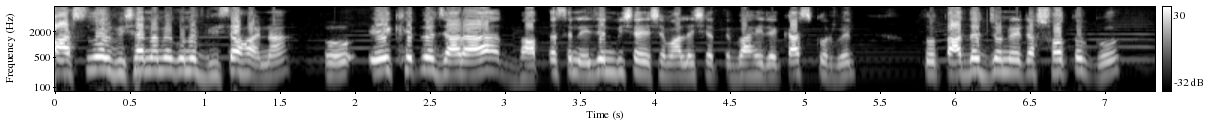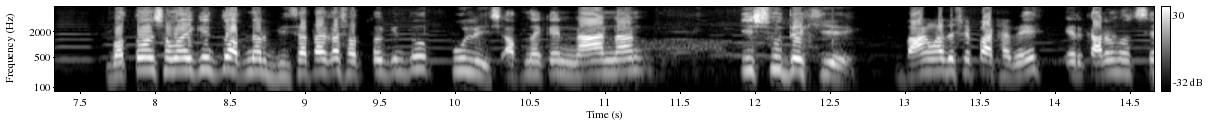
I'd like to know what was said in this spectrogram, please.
পার্সোনাল ভিসা নামে কোনো ভিসা হয় না, তো এই ক্ষেত্রে যারা ভাবতেছেন এজেন্ট ভিসা এসে মালয়েশিয়াতে বাইরে কাজ করবেন, তো তাদের জন্য এটা সতর্ক। বর্তমান সময়ে কিন্তু আপনার ভিসা থাকা সত্ত্বেও কিন্তু পুলিশ আপনাকে না নান ইস্যু দেখিয়ে বাংলাদেশে পাঠাবে। এর কারণ হচ্ছে,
